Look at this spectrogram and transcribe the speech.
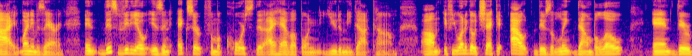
Hi, my name is Aaron, and this video is an excerpt from a course that I have up on udemy.com. Um, if you want to go check it out, there's a link down below, and there,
